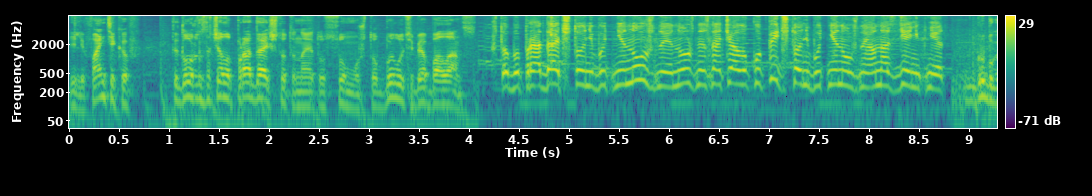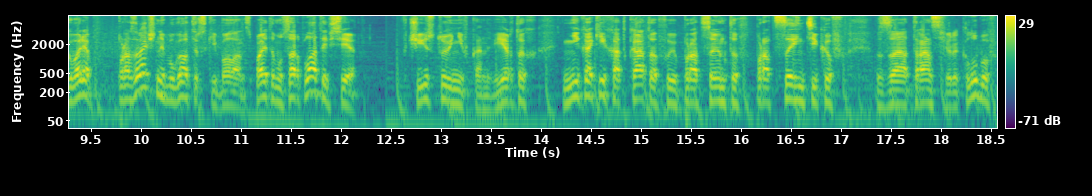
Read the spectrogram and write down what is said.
или фантиков, ты должен сначала продать что-то на эту сумму, чтобы был у тебя баланс. Чтобы продать что-нибудь ненужное, нужно сначала купить что-нибудь ненужное, а у нас денег нет. грубо говоря, прозрачный бухгалтерский баланс. Поэтому зарплаты все в чистую, не в конвертах, никаких откатов и процентов, процентиков за трансферы клубов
